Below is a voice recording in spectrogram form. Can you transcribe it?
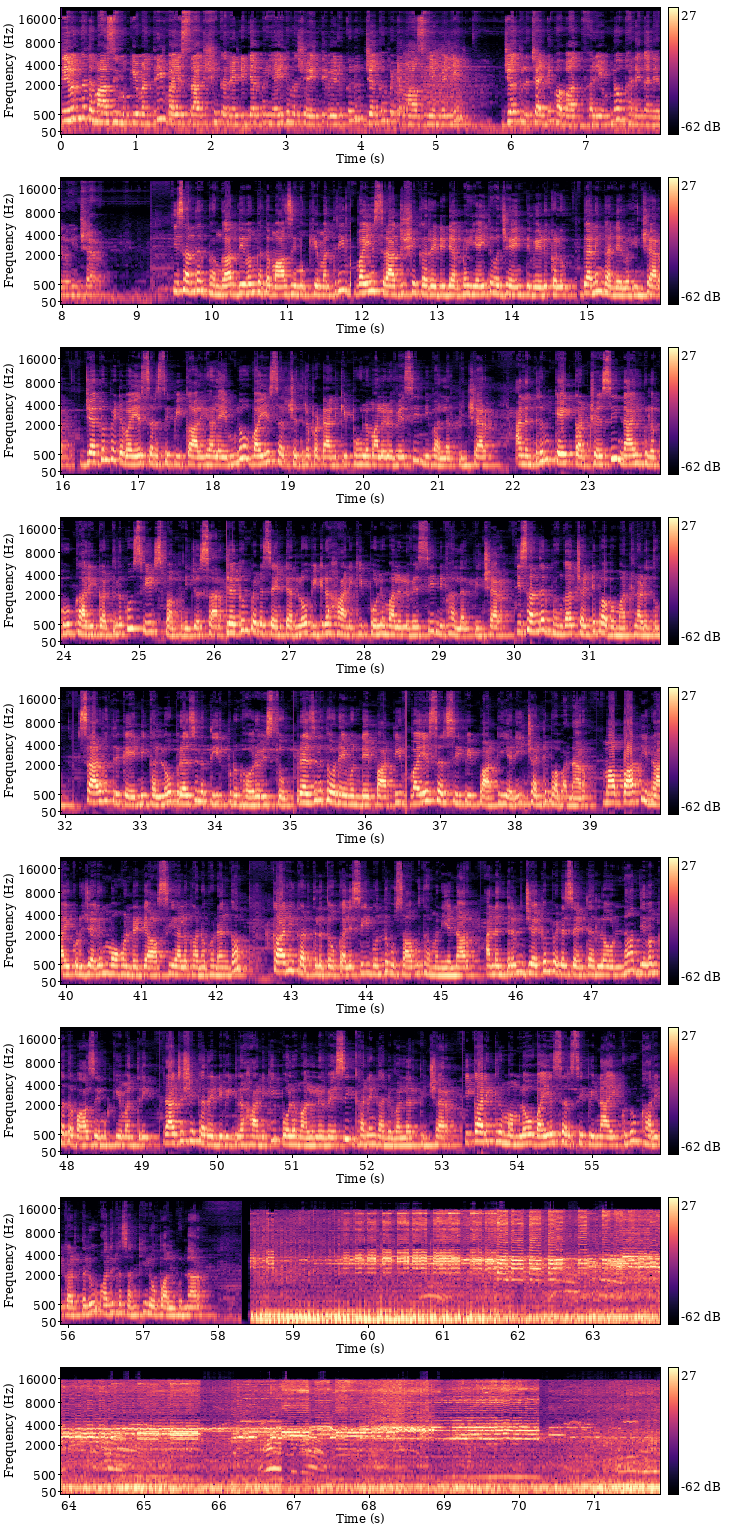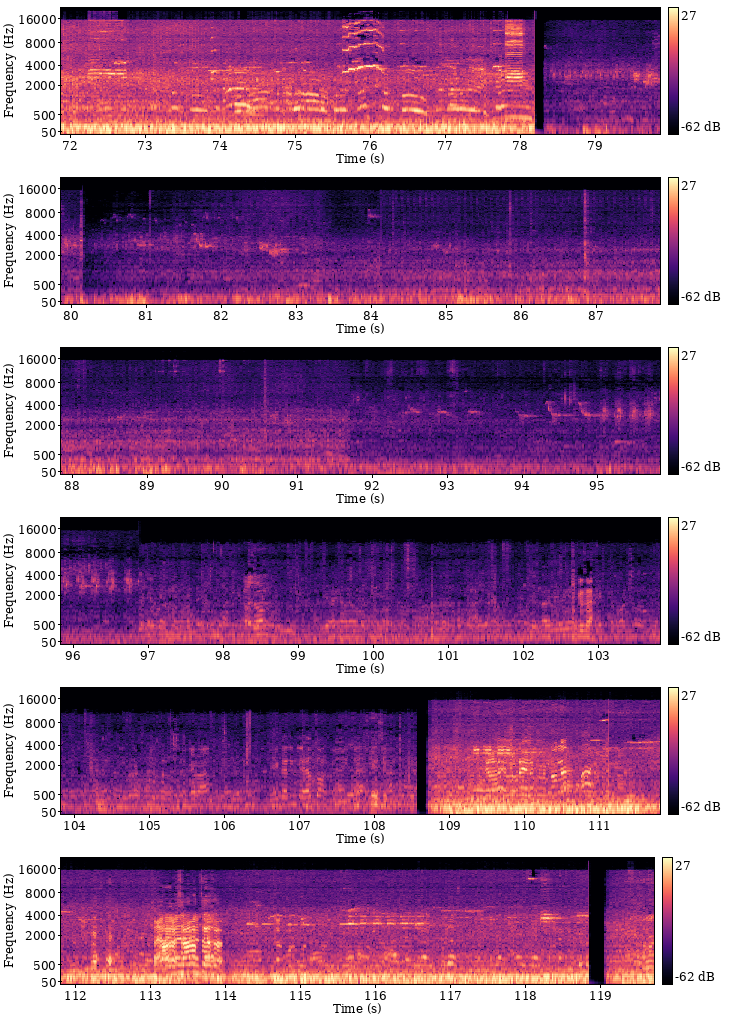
దివంగత మాజీ ముఖ్యమంత్రి వైఎస్ రాజశేఖర రెడ్డి డెబ్బై ఐదవ జయంతి వేడుకలు జగ్గంపేట మాజీ ఎమ్మెల్యే జ్యోతుల చంటిబాబు ఆధ్వర్యంలో ఘనంగా నిర్వహించారు. ఈ సందర్భంగా దివంగత మాజీ ముఖ్యమంత్రి వైఎస్ రాజశేఖర రెడ్డి డెబ్బై ఐదవ జయంతి వేడుకలు ఘనంగా నిర్వహించారు. జగ్గంపేట వైఎస్ఆర్సీపీ కార్యాలయంలో వైఎస్ఆర్ చిత్రపటానికి పూలమాలలు వేసి నివాళులర్పించారు. అనంతరం కేక్ కట్ చేసి నాయకులకు కార్యకర్తలకు స్వీట్స్ పంపిణీ చేశారు. జగ్గంపేట సెంటర్లో విగ్రహానికి పూలమాలలు వేసి నివాళులర్పించారు. ఈ సందర్భంగా చంటిబాబు మాట్లాడుతూ సార్వత్రిక ఎన్నికల్లో ప్రజల తీర్పును గౌరవిస్తూ ప్రజలతోనే ఉండే పార్టీ వైఎస్ఆర్సీపీ పార్టీ అని చంటిబాబు అన్నారు. మా పార్టీ నాయకుడు జగన్మోహన్ రెడ్డి ఆశయాలకు అనుగుణంగా కార్యకర్తలతో కలిసి ముందుకు సాగుతామని అన్నారు. అనంతరం జగ్గంపేట సెంటర్లో ఉన్న దివంగత మాజీ ముఖ్యమంత్రి రాజశేఖర్ రెడ్డి విగ్రహానికి పూలమాలలు వేసి ఘనంగా నివాళులర్పించారు. ఈ కార్యక్రమంలో వైఎస్ఆర్సీపీ నాయకులు కార్యకర్తలు అధిక సంఖ్యలో పాల్గొన్నారు. Okay sir sir sir sir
